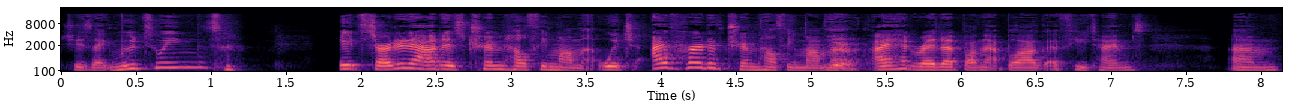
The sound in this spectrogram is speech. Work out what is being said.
She's like, mood swings? It started out as Trim Healthy Mama, which I've heard of Trim Healthy Mama. Yeah. I had read up on that blog a few times. Um,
